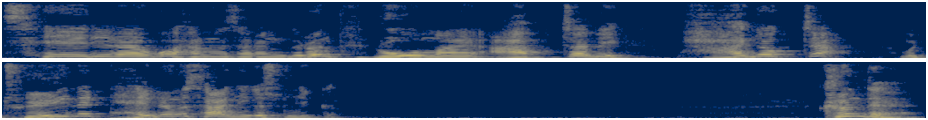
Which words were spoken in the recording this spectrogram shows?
세리라고 하는 사람들은 로마의 앞잡이 반역자 뭐 죄인의 대명사 아니겠습니까? 그런데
